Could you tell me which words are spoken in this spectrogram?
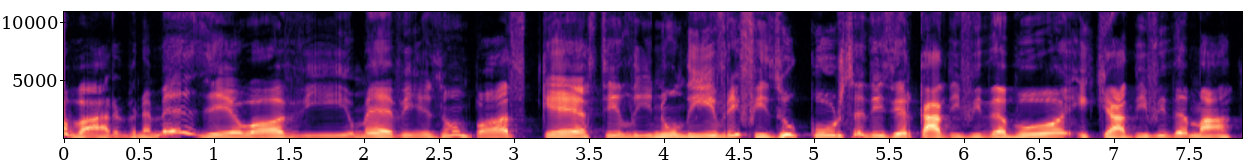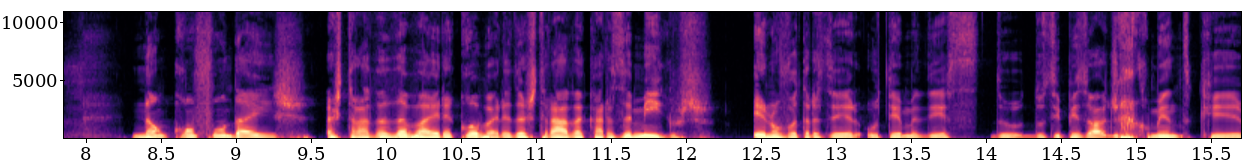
Oh, Bárbara, mas eu ouvi uma vez um podcast e li num livro e fiz o curso a dizer que há dívida boa e que há dívida má. Não confundeis a estrada da beira com a beira da estrada, caros amigos. Eu não vou trazer o tema desse do, dos episódios, recomendo que,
